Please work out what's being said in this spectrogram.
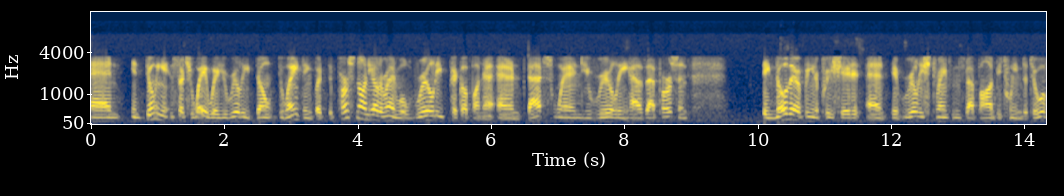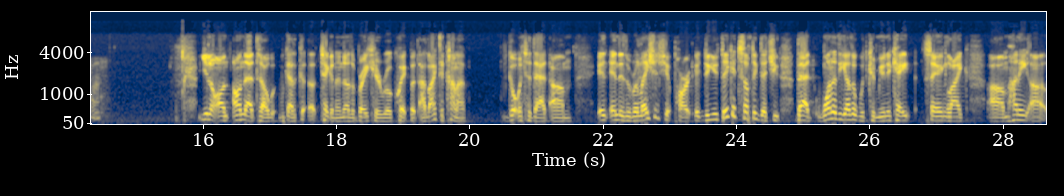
and in doing it in such a way where you really don't do anything, but the person on the other end will really pick up on that, and that's when you really have that person they know they're being appreciated, and it really strengthens that bond between the two of them. You know, on on that, uh, we got to uh, take another break here, real quick. But I'd like to kind of go into that um, in, in the relationship part do you think it's something that you that one or the other would communicate saying like um, honey uh,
